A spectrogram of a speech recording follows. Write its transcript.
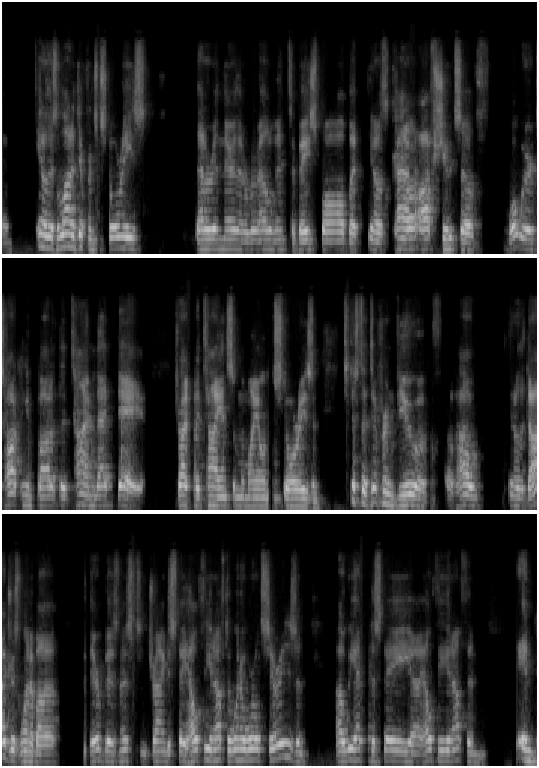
and you know there's a lot of different stories that are in there that are relevant to baseball, but you know, it's kind of offshoots of what we were talking about at the time that day. Try to tie in some of my own stories and just a different view of, of how you know the Dodgers went about their business and trying to stay healthy enough to win a World Series, and how we had to stay uh, healthy enough and and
